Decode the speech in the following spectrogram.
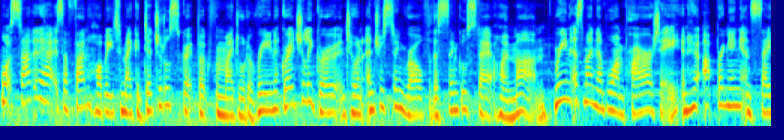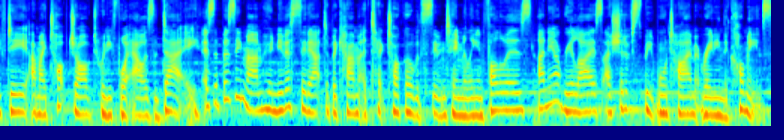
What started out as a fun hobby to make a digital scrapbook for my daughter Wren gradually grew into an interesting role for the single stay at home mum. Wren is my number one priority, and her upbringing and safety are my top job 24 hours a day. As a busy mum who never set out to become a TikToker with 17 million followers, I now realise I should have spent more time reading the comments,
